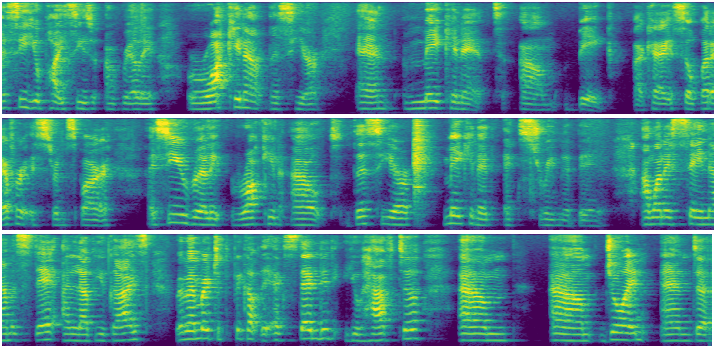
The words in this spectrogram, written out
I see you Pisces are really rocking out this year and making it um big. Okay, so whatever is transpired, I see you really rocking out this year, making it extremely big. I want to say namaste. I love you guys. Remember to pick up the extended. You have to um, um, join and uh,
